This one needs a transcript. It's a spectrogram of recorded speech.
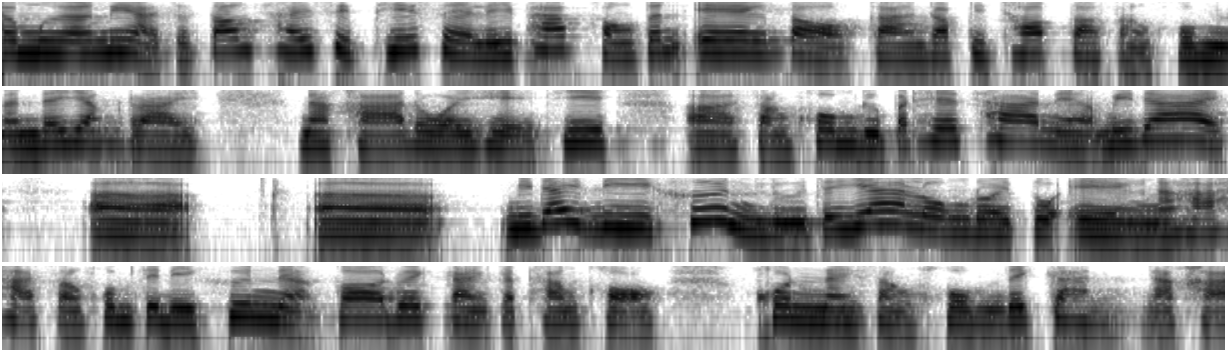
ลเมืองเนี่ยจะต้องใช้สิทธิเสรีภาพของตนเอง ต่อการรับผิดชอบต่อสังคมนั้นได้อย่างไรนะคะ โดยเหตุที่สังคมหรือประเทศชาติเนี่ยไม่ได้อ่า มีได้ดีขึ้นหรือจะแย่ลงโดยตัวเองนะคะ หากสังคมจะดีขึ้นเนี่ยก็ด้วยการกระทำของคนในสังคมด้วยกันนะคะ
